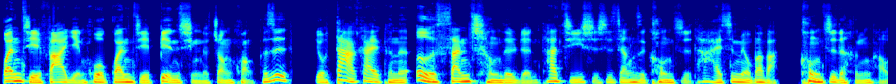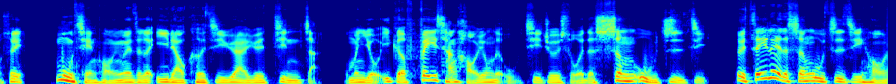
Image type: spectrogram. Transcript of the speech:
关节发炎或关节变形的状况。可是有大概可能二三成的人，他即使是这样子控制，他还是没有办法控制得很好。所以目前吼，因为这个医疗科技越来越进展，我们有一个非常好用的武器，就是所谓的生物制剂。对这一类的生物制剂吼，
